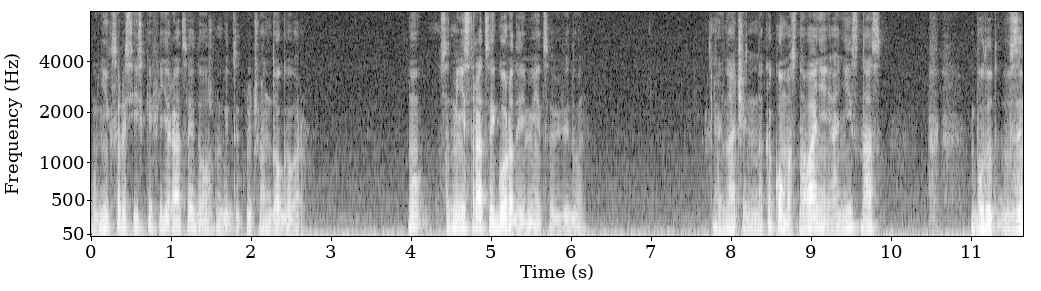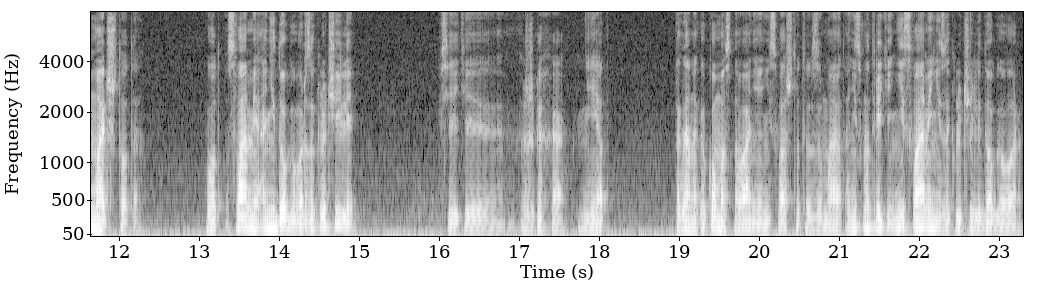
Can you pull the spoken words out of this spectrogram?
У них с Российской Федерацией должен быть заключен договор. Ну, с администрацией города имеется в виду. Иначе на каком основании они с нас будут взимать что-то? Вот с вами они договор заключили, все эти ЖКХ? Нет. Тогда на каком основании они с вас что-то взимают? Они, смотрите, ни с вами не заключили договор,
